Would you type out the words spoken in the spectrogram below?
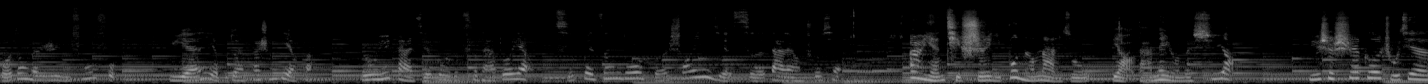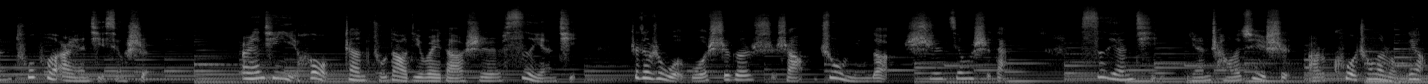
活动的日益丰富，语言也不断发生变化，如语法结构的复杂多样、词汇增多和双音节词大量出现，二言体诗已不能满足表达内容的需要，于是诗歌逐渐突破二言体形式。二言体以后占主导地位的是四言体。这就是我国诗歌史上著名的《诗经》时代，四言体延长了句式而扩充了容量，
